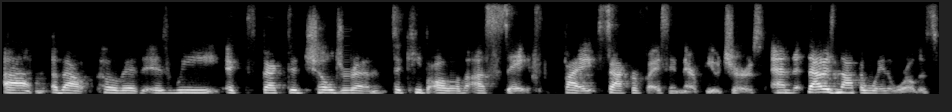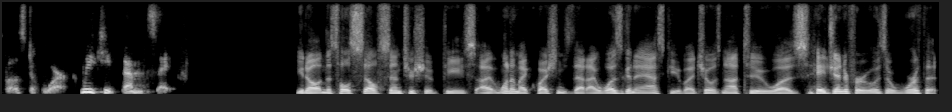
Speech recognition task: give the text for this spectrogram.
um, about covid is we expected children to keep all of us safe by sacrificing their futures. And that is not the way the world is supposed to work. We keep them safe. You know, and this whole self censorship piece, I, one of my questions that I was going to ask you, but I chose not to, was, "Hey, Jennifer, was it worth it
